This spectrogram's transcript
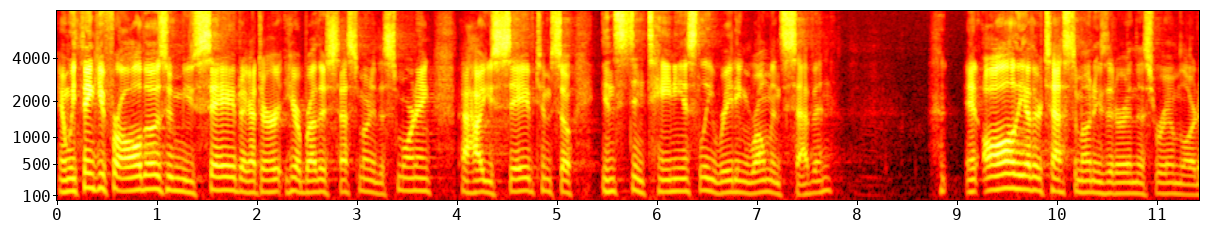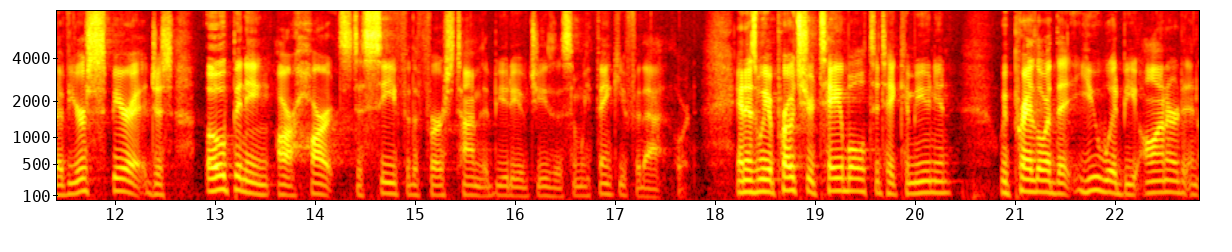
And we thank you for all those whom you saved. I got to hear a brother's testimony this morning about how you saved him so instantaneously reading Romans 7. and all the other testimonies that are in this room, Lord, of your spirit just opening our hearts to see for the first time the beauty of Jesus. And we thank you for that, Lord. And as we approach your table to take communion, we pray, Lord, that you would be honored in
